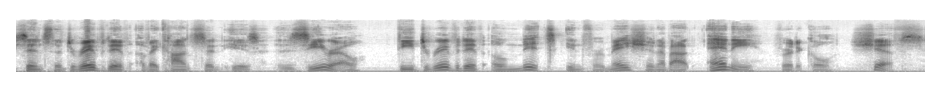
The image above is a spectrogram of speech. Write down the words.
Since the derivative of a constant is zero, the derivative omits information about any vertical shifts,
